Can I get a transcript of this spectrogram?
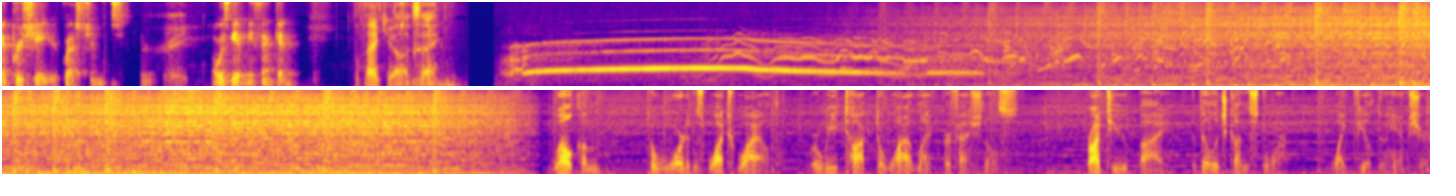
appreciate your questions. Great. Always get me thinking. Well, thank you, Alexej. Welcome to Warden's Watch Wild, where we talk to wildlife professionals. Brought to you by the Village Gun Store, Whitefield, New Hampshire.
